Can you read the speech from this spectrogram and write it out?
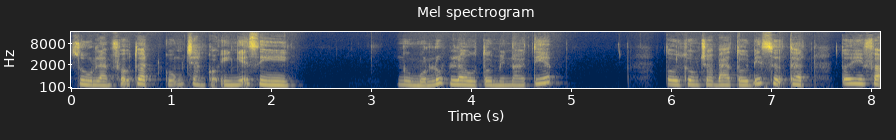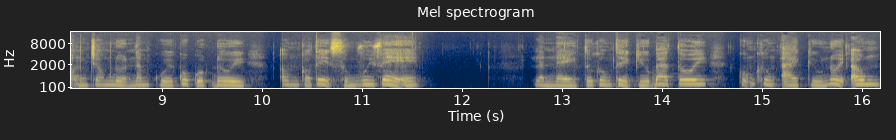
dù làm phẫu thuật cũng chẳng có ý nghĩa gì. Ngừng một lúc lâu tôi mới nói tiếp. Tôi không cho ba tôi biết sự thật, tôi hy vọng trong nửa năm cuối của cuộc đời, ông có thể sống vui vẻ. Lần này tôi không thể cứu ba tôi, cũng không ai cứu nổi ông.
